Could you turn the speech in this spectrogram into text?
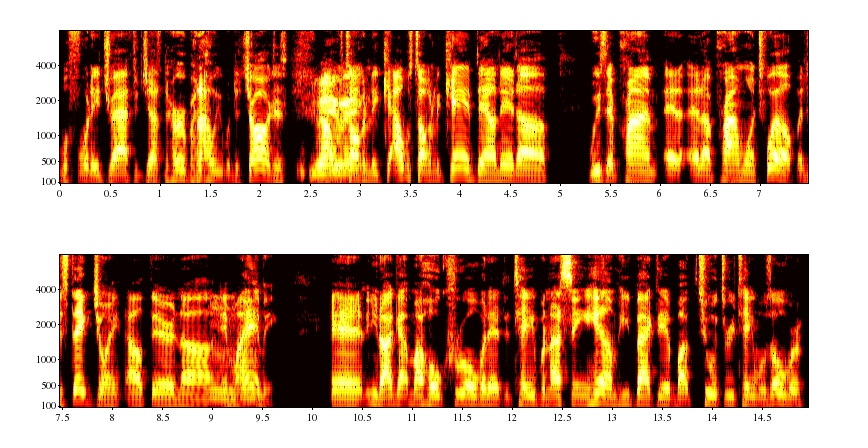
before they drafted Justin Herbert out with the Chargers. Right, I was right. talking to I was talking to Cam down at uh we was at Prime at, at a uh, Prime One Twelve at the steak joint out there in uh mm-hmm. in Miami. And you know, I got my whole crew over there at the table, and I seen him. He back there about two or three tables over.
